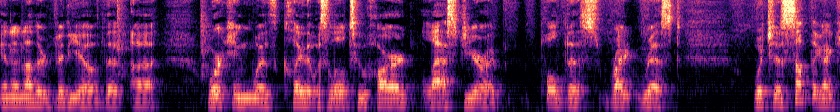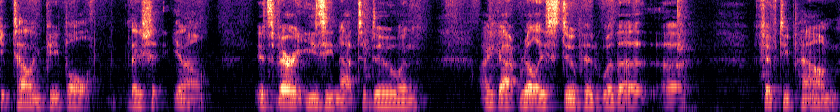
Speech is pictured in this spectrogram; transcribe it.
in another video that uh, working with clay that was a little too hard last year, I pulled this right wrist, which is something I keep telling people they should, you know, it's very easy not to do. And I got really stupid with a, a 50 pound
